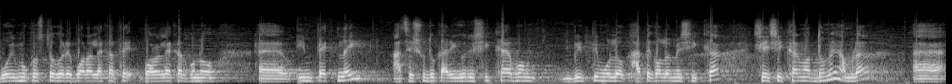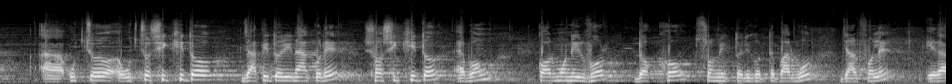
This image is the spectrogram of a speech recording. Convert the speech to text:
বই মুখস্থ করে পড়ালেখাতে, পড়ালেখার কোনো ইম্প্যাক্ট নেই। আছে শুধু কারিগরি শিক্ষা এবং বৃত্তিমূলক হাতে কলমে শিক্ষা। সেই শিক্ষার মাধ্যমে আমরা উচ্চ, উচ্চশিক্ষিত জাতি তৈরি না করে স্বশিক্ষিত এবং কর্মনির্ভর, দক্ষ শ্রমিক তৈরি করতে পারব। যার ফলে এরা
